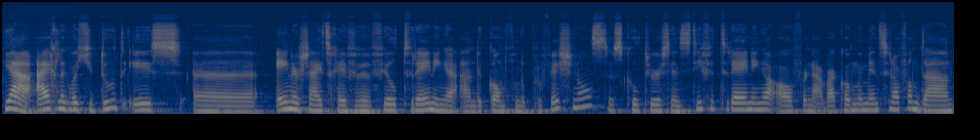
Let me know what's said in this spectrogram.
Ja, eigenlijk wat je doet is, eh, enerzijds geven we veel trainingen aan de kant van de professionals, dus cultuursensitieve trainingen over, nou, waar komen mensen nou vandaan?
